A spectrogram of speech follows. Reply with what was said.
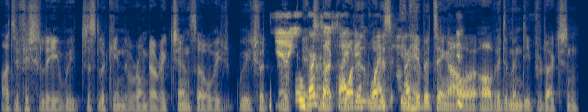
artificially, we're just look in the wrong direction. So we we should yeah, look into like what is what is inhibiting our, our vitamin D production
